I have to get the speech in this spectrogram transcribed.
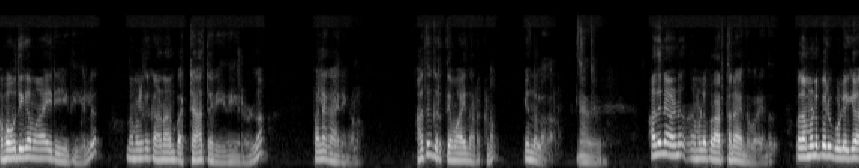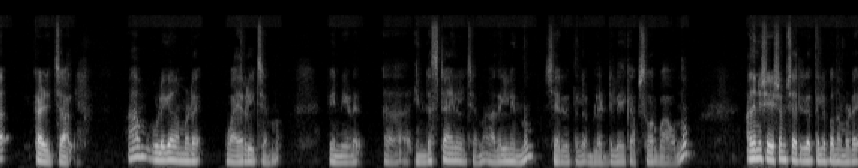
അഭൗതികമായ രീതിയിൽ നമ്മൾക്ക് കാണാൻ പറ്റാത്ത രീതിയിലുള്ള പല കാര്യങ്ങളും അത് കൃത്യമായി നടക്കണം എന്നുള്ളതാണ്. അതെ അതിനാണ് നമ്മൾ പ്രാർത്ഥന എന്ന് പറയുന്നത്. അപ്പോൾ നമ്മളിപ്പോൾ ഒരു ഗുളിക കഴിച്ചാൽ ആ ഗുളിക നമ്മുടെ വയറിൽ ചെന്ന് പിന്നീട് ഇൻഡസ്റ്റൈനിൽ ചെന്ന് അതിൽ നിന്നും ശരീരത്തിൽ ബ്ലഡിലേക്ക് അബ്സോർബ് ആവുന്നു. അതിനുശേഷം ശരീരത്തിൽ ഇപ്പോൾ നമ്മുടെ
